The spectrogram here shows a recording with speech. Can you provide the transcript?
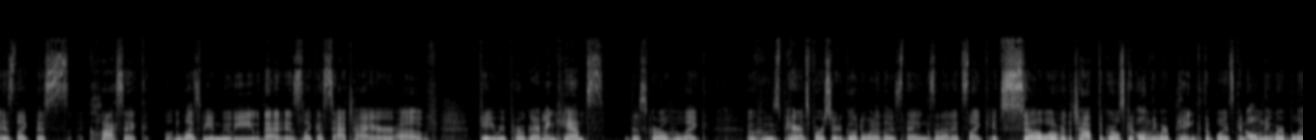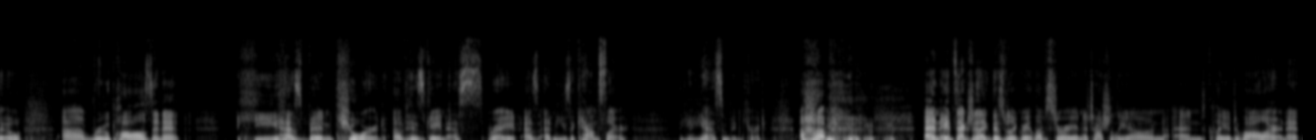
is like this classic lesbian movie that is like a satire of gay reprogramming camps. This girl who like whose parents force her to go to one of those things, and then it's like it's so over the top. The girls can only wear pink, the boys can only wear blue. Uh, RuPaul's in it he has been cured of his gayness, right? As and he's a counselor. Yeah, he hasn't been cured. Um, and it's actually like this really great love story, and Natasha Lyonne and Clea Duvall are in it.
